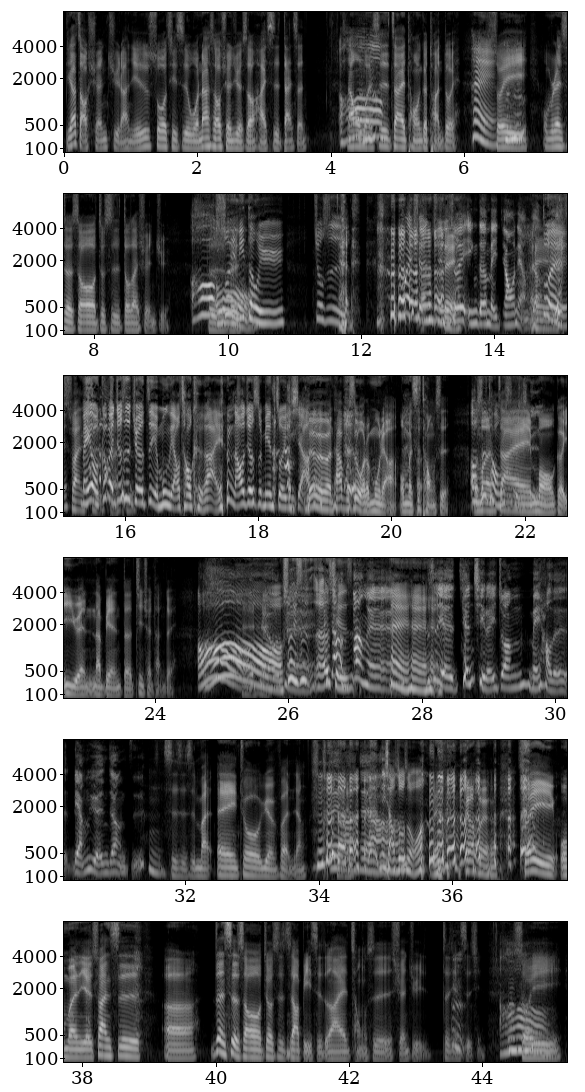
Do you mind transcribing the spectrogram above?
比较早选举啦，也就是说，其实我那时候选举的时候还是单身，哦、然后我们是在同一个团队，嘿，所以我们认识的时候就是都在选举。哦，对对对，所以你等于就是。因为选举所以赢得美娇娘这样。对，没有，根本就是觉得自己的幕僚超可爱，然后就顺便追一下。没有没有，他不是我的幕僚，我们是同事。哦，是同事。在某个议员那边的竞选团队。哦，所以是而且很棒哎，就是也牵起了一桩美好的良缘这样子。嗯，是是是，蛮哎，就缘分这样。对啊对啊，你想说什么？没有没有，所以我们也算是呃。认识的时候就是知道彼此都在从事选举这件事情，嗯、所以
